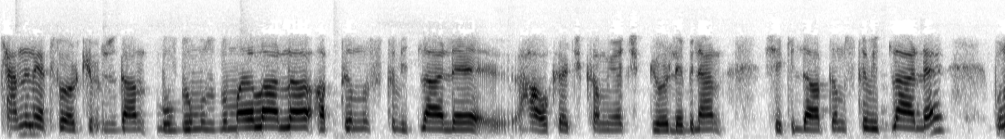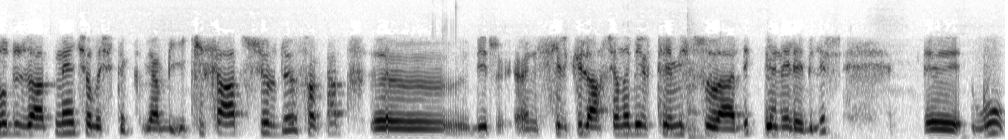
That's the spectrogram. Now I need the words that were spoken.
kendi network'ümüzden bulduğumuz numaralarla attığımız tweetlerle halka açık kamuya açık görülebilen şekilde attığımız tweetlerle bunu düzeltmeye çalıştık. Yani bir iki saat sürdü fakat e, bir hani sirkülasyona bir temiz su verdik denilebilir. E, bu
